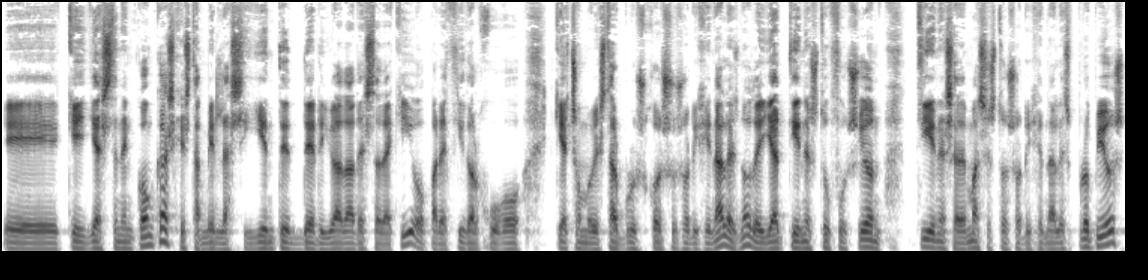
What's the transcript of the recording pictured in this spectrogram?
eh, que ya estén en Concas, que es también la siguiente derivada de esta de aquí, o parecido al juego que ha hecho Movistar Plus con sus originales, ¿no? De ya tienes tu fusión, tienes además estos originales propios,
